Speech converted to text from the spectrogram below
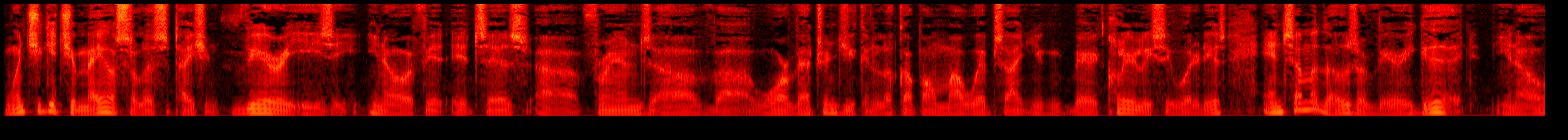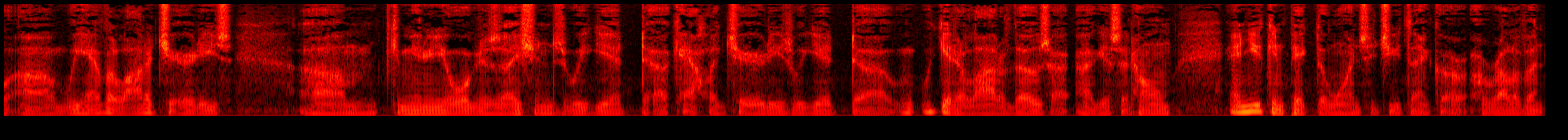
Once you get your mail solicitation, very easy. You know, if it, it says uh, Friends of uh, War Veterans, you can look up on my website. You can very clearly see what it is. And some of those are very good. You know, um, we have a lot of charities um, community organizations. We get uh, Catholic charities. We get uh, we get a lot of those, I, I, guess, at home, and you can pick the ones that you think are, are relevant.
